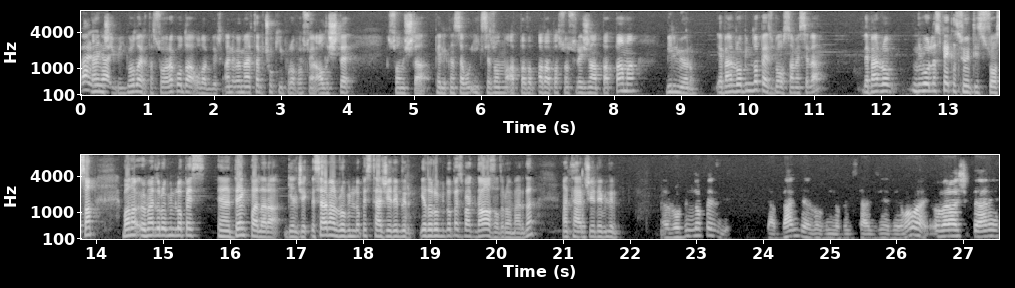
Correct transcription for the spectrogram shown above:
ben ya, bence bir yol haritası olarak o da olabilir. Hani Ömer tabii çok iyi profesyonel alıştı. Sonuçta Pelicans'a bu ilk sezonun adaptasyon sürecini atlattı ama bilmiyorum. Ya ben Robin Lopez'de olsa mesela de ben Rob, New Orleans Pelicans yöneticisi olsam bana Ömer'le Robin Lopez e, denk paylara gelecek deseler ben Robin Lopez tercih edebilirim. Ya da Robin Lopez belki daha az alır Ömer'den. Ben tercih edebilirim. Robin Lopez ya ben de Robin Lopez'i tercih ederim ama Ömer Aşık da yani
